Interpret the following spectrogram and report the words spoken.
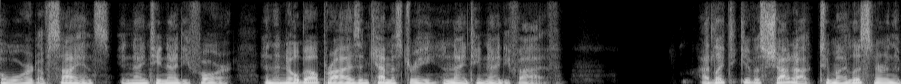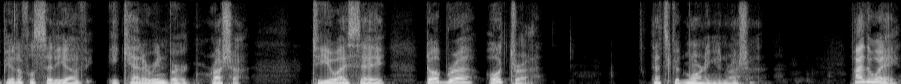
Award of Science in 1994 and the Nobel Prize in Chemistry in 1995. I'd like to give a shout out to my listener in the beautiful city of Ekaterinburg, Russia. To you I say, Dobra Otra. That's good morning in Russia. By the way,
